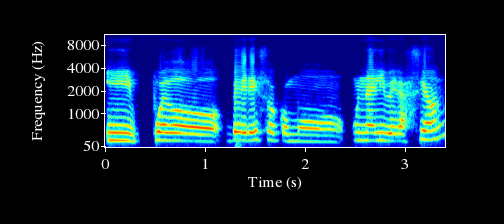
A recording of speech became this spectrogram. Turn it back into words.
y puedo ver eso como una liberación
